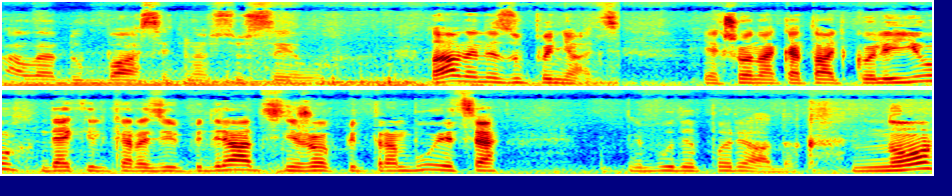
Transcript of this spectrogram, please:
Але дубасить на всю силу. Головне не зупинятися. Якщо накатати колію декілька разів підряд, сніжок підтрамбується і буде порядок. Но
